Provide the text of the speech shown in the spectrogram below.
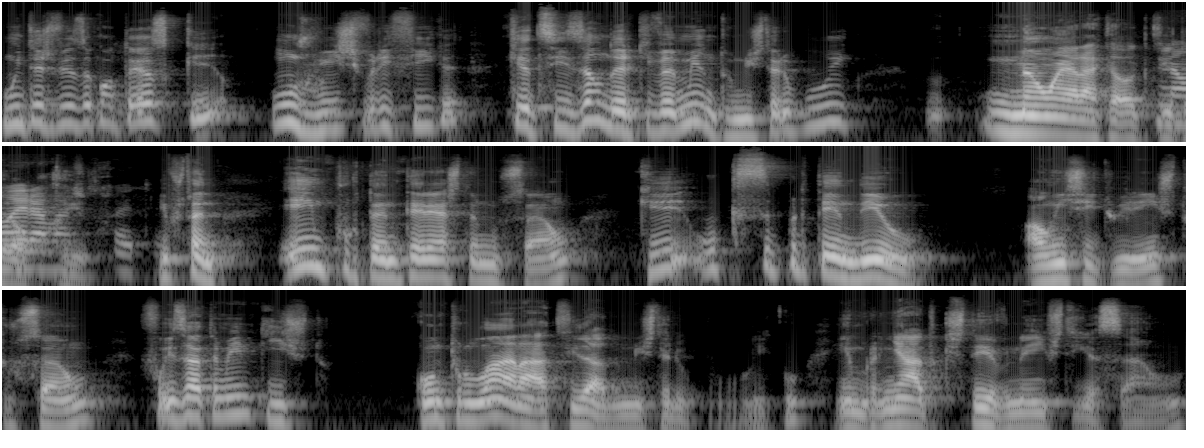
muitas vezes acontece que um juiz verifica que a decisão de arquivamento do Ministério Público não era aquela que devia ter era ocorrido. Mais e, portanto, é importante ter esta noção que o que se pretendeu ao instituir a instrução foi exatamente isto. Controlar a atividade do Ministério Público, embrenhado que esteve na investigação,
